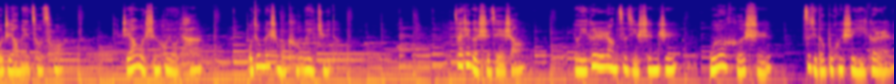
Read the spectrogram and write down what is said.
我只要没做错，只要我身后有他，我就没什么可畏惧的。在这个世界上，有一个人让自己深知，无论何时，自己都不会是一个人，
